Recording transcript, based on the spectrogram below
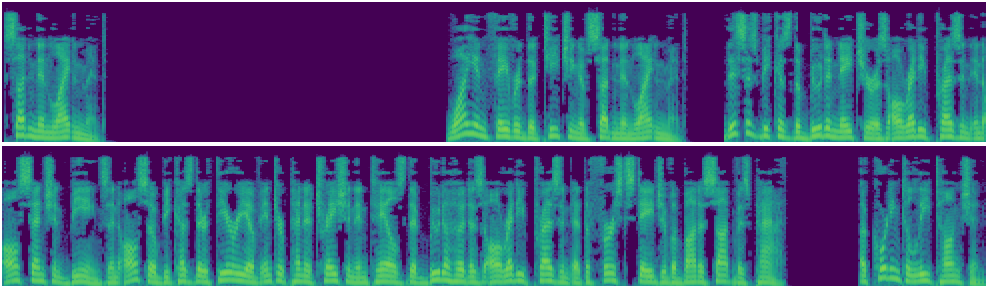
Sudden enlightenment Huayan favored the teaching of sudden enlightenment. This is because the Buddha nature is already present in all sentient beings and also because their theory of interpenetration entails that Buddhahood is already present at the first stage of a bodhisattva's path. According to Li Tongxuan,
